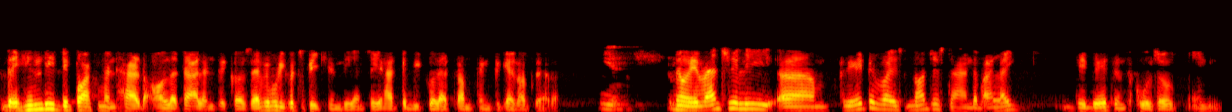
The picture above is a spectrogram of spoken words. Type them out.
the Hindi department had all the talent because everybody could speak Hindi, and so you had to be good at something to get up there. yes. No, eventually, um, creative wise, not just stand up. I liked debates in school. So in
